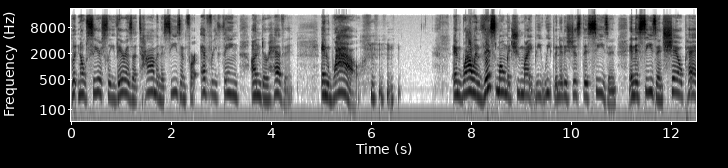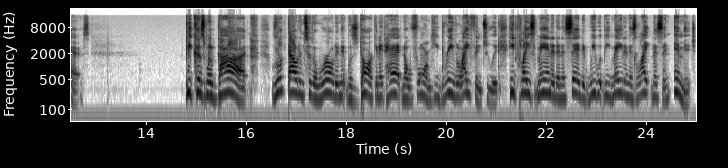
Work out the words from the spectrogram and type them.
but no, seriously, there is a time and a season for everything under heaven. And wow. and while in this moment you might be weeping. It is just this season. And this season shall pass. Because when God looked out into the world and it was dark and it had no form, He breathed life into it. He placed man in it and said that we would be made in His likeness and image.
